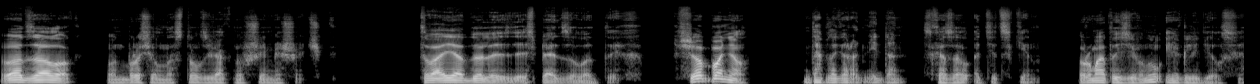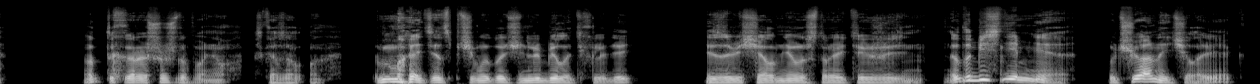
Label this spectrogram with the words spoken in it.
Вот залог. Он бросил на стол звякнувший мешочек. Твоя доля здесь пять золотых. Все понял? — Да, благородный Дон, — сказал отец Кин. Урмата зевнул и огляделся. — Вот ты хорошо, что понял, — сказал он. Мой отец почему-то очень любил этих людей и завещал мне устроить их жизнь. Вот объясни мне, ученый человек,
